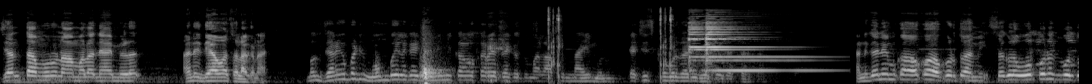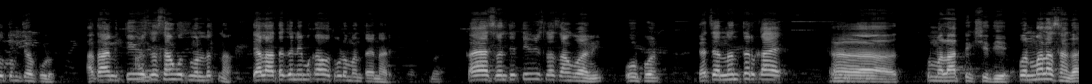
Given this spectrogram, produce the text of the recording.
जनता म्हणून आम्हाला न्याय मिळत आणि द्यावाच लागणार. मग जरांगे पाटील मुंबईला काही गनिमी कावा करायचा आहे का तुम्हाला? असं नाही म्हणून. त्याचीच खबरदारी सरकार आणि गणेम कावा कावा करतो आम्ही. सगळं ओपनच बोलतो तुमच्या पुढं. आता आम्ही तेवीसला सांगूच म्हणलं ना त्याला आता गणेम कावा थोडं म्हणता येणार. काय असेल ते तेवीसला सांगू आम्ही ओपन. त्याच्यानंतर काय तुम्हाला अपेक्षित आहे. पण मला सांगा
